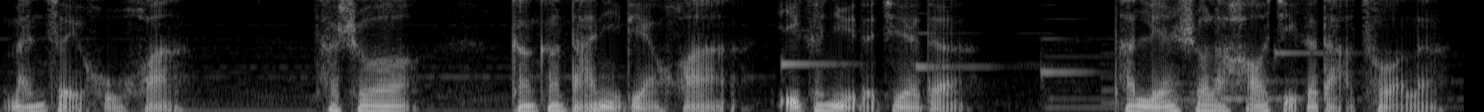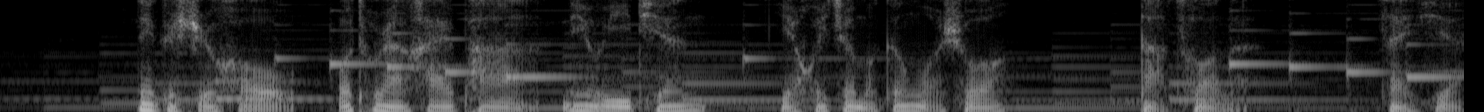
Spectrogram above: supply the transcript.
满嘴胡话，他说：“刚刚打你电话，一个女的接的。”他连说了好几个打错了。那个时候，我突然害怕你有一天也会这么跟我说：“打错了，再见。”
